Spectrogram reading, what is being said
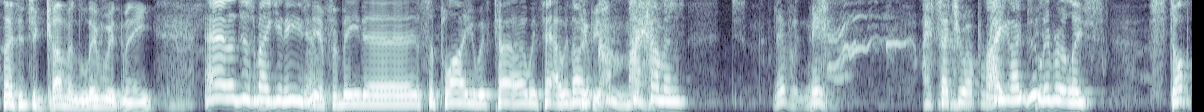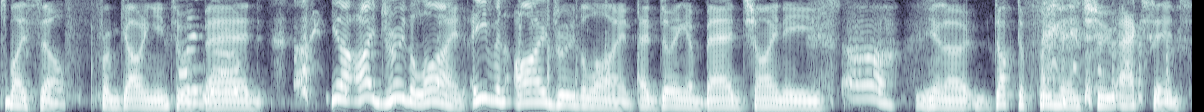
why did you come and live with me?" And it'll just make it easier for me to supply you with co- with with opium. You come my just come house. and Live with me. I set you up right. I deliberately s- stopped myself from going into a bad. You know, I drew the line. Even I drew the line at doing a bad Chinese, Oh. you know, Dr. Fu Manchu accent.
